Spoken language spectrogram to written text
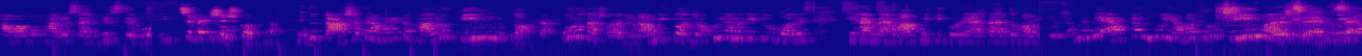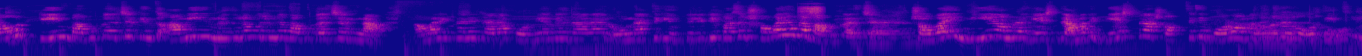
খাওয়াবো ভালো সার্ভিস দেবো। ইচ্ছেটাই শেষ কথা। কিন্তু তার সাথে আমার একটা ভালো টিম দরকার। কোনো কাজ করার জন্য। আমি যখনই আমাকে কেউ বলে কি হ্যাঁ ম্যাম আপনি কি করে একা এত ভালো করলেন? আমি একা নই আমার পুরো টিম আছে। উইদাউট টিম বাবু কালচার কিন্তু আমি মৃদুলা মজুমদার বাবু কালচার না। আমার এখানে যারা পোডিয়ামে দাঁড়ান ওনার থেকে ইউটিলিটি পার্সন সবাই আমরা বাবু কালচার সবাই নিয়ে আমরা গেস্ট আমাদের গেস্টরা সব থেকে বড় আমাদের আমাদের জন্য। অতিথি।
